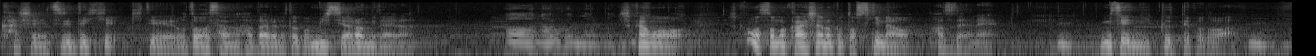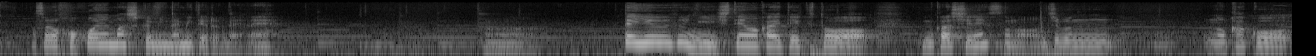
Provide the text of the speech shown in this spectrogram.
会社に連れてきてお父さんが働くとこ見せてやろうみたいな。ああなるほどなるほど。しかもしかもその会社のこと好きなはずだよね、うん、店に行くってことは、うん、それを微笑ましくみんな見てるんだよね、うん、っていうふうに視点を変えていくと昔ねその自分の過去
